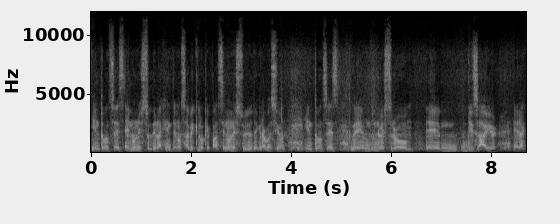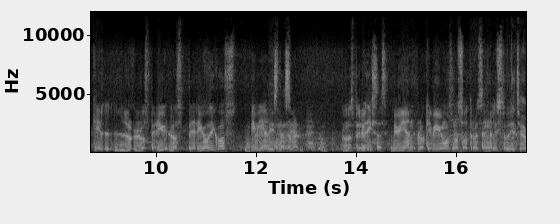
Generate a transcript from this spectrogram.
Y entonces en un estudio la gente no sabe lo que pasa en un estudio de grabación. Entonces eh, nuestro eh, desire era que los, peri- los periódicos vivían una- los periodistas vivían lo que vivimos nosotros en el estudio. Qué chévere.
